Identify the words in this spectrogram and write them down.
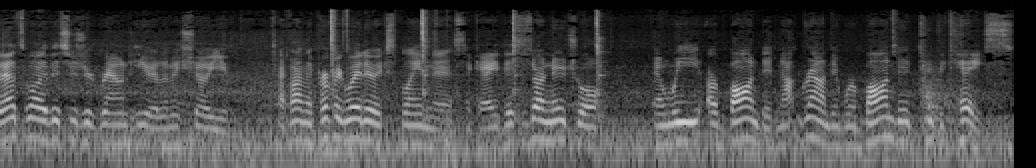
That's why this is your ground here. Let me show you. I found the perfect way to explain this, okay? This is our neutral, and we are bonded, not grounded. We're bonded to the case.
